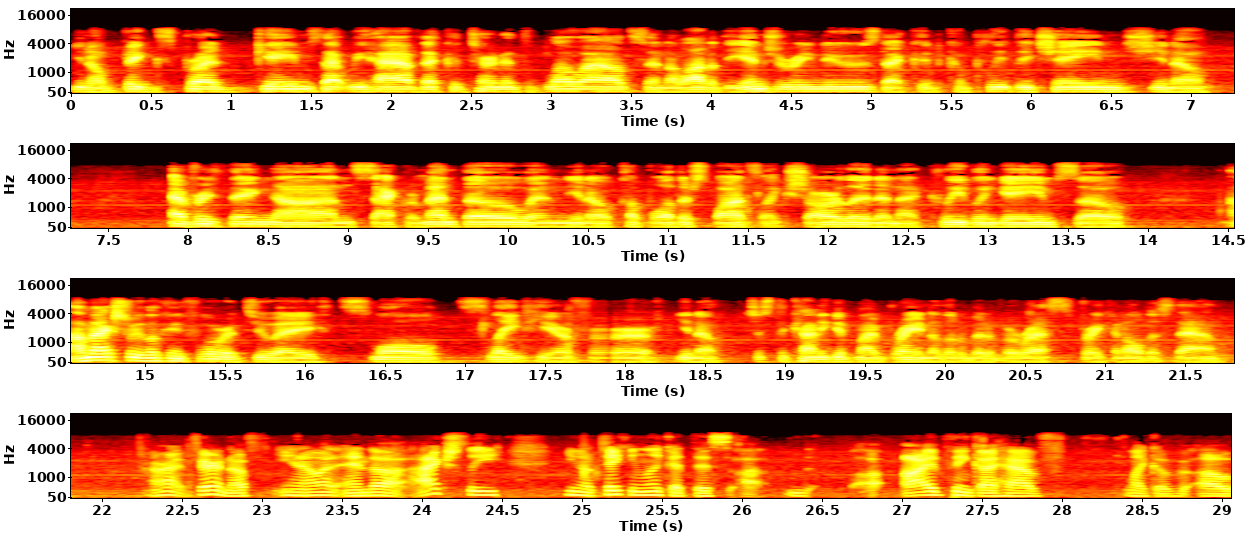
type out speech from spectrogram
you know, big spread games that we have that could turn into blowouts and a lot of the injury news that could completely change, you know, everything on Sacramento and, you know, a couple other spots like Charlotte and that Cleveland game. So, I'm actually looking forward to a small slate here for, you know, just to kind of give my brain a little bit of a rest breaking all this down. All right, fair enough. You know, and uh, actually, you know, taking a look at this, uh, I think I have like a, a,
